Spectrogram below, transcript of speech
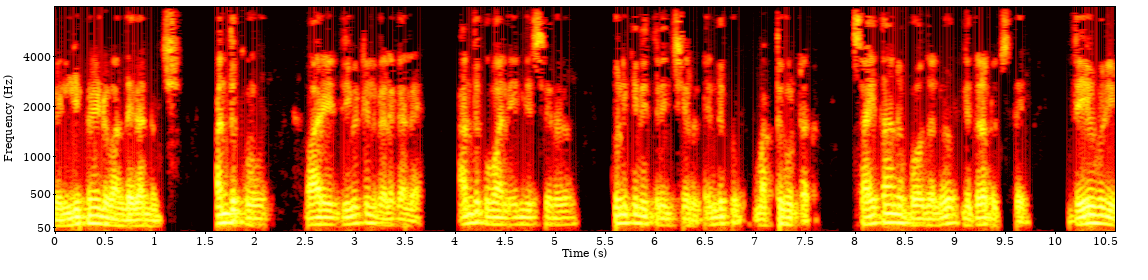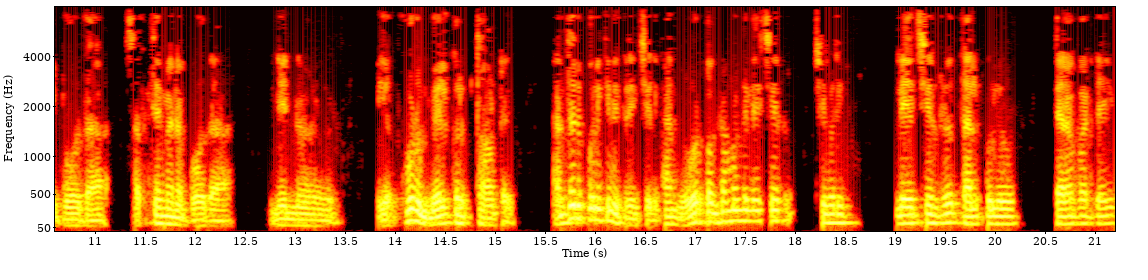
వెళ్ళిపోయింది వాళ్ళ దగ్గర నుంచి. అందుకు వారి దివిటీలు వెలగలే. అందుకు వాళ్ళు ఏం చేశారు? కునికి నిద్రించారు. ఎందుకు? మత్తుకుంటారు సైతాను బోధలు నిద్రపుచ్చుతాయి. దేవుని బోధ సత్యమైన బోధ నిన్ను ఎప్పుడు మేల్కొలుపుతా ఉంటాయి. అందరు కునికి నిద్రించారు. కానీ ఎవరు కొంతమంది లేచారు? చివరికి లేచిండ్రు తలుపులు తెరబడ్డాయి.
